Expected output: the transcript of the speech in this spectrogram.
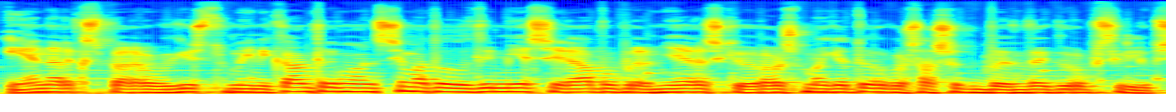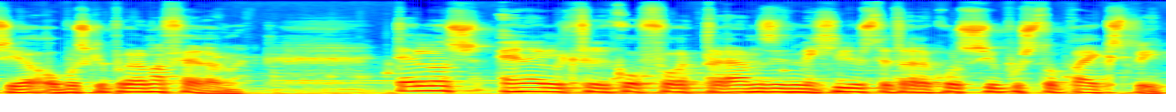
Η έναρξη παραγωγής του Mini Countryman σηματοδοτεί μια σειρά από πρεμιέρες και ορόσημα για το εργοστάσιο του BMW Group στη Λιψία, όπως και προαναφέραμε. Τέλος, ένα ηλεκτρικό Ford Transit με 1400 ύπους στο Pike Speed.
